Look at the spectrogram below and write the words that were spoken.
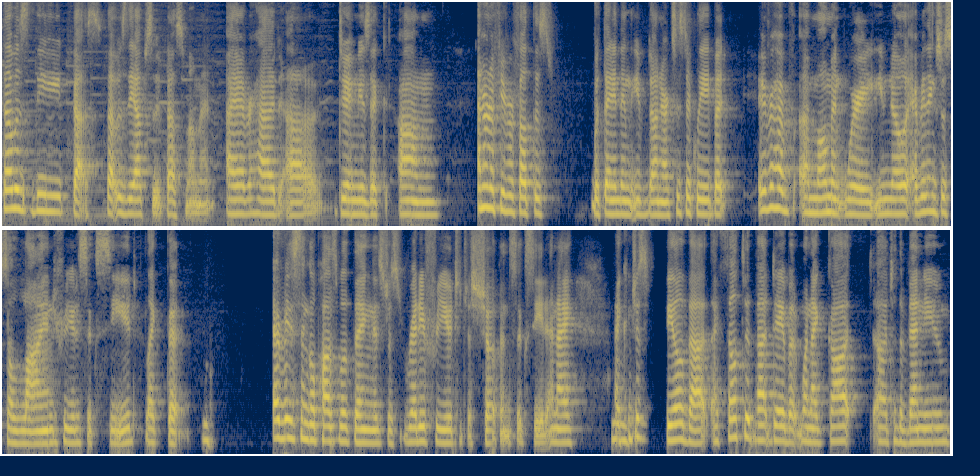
That was the best. That was the absolute best moment I ever had uh, doing music. Um, I don't know if you ever felt this with anything that you've done artistically, but you ever have a moment where you know everything's just aligned for you to succeed, like that every single possible thing is just ready for you to just show up and succeed. And I, mm-hmm. I could just feel that. I felt it that day, but when I got uh, to the venue,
